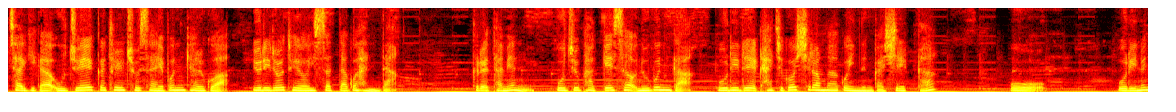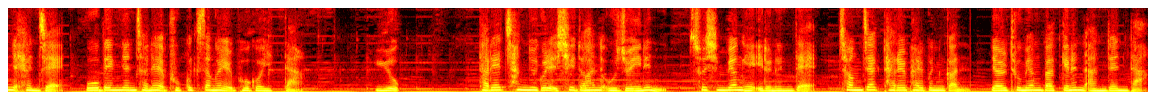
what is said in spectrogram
자기가 우주의 끝을 조사해본 결과 유리로 되어 있었다고 한다. 그렇다면 우주 밖에서 누군가 우리를 가지고 실험하고 있는 것일까? 5. 우리는 현재 500년 전의 북극성을 보고 있다. 6. 달에 착륙을 시도한 우주인은 수십 명에 이르는데 정작 달을 밟은 건 12명밖에는 안 된다.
